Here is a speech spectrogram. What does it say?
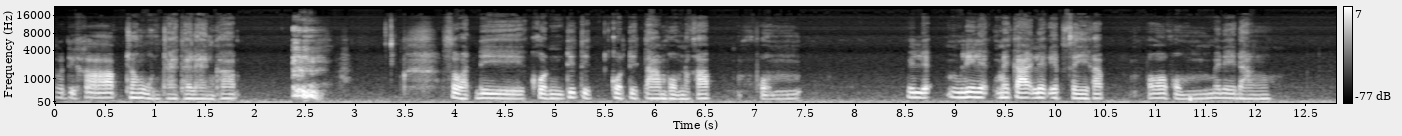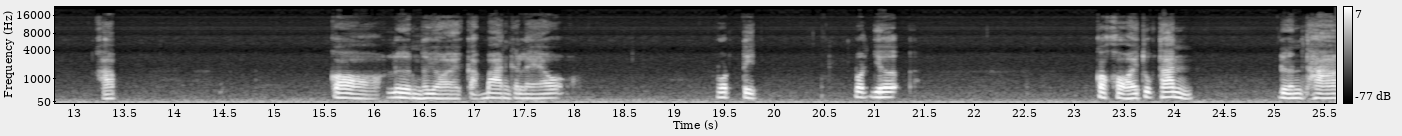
สวัสดีครับ ช่องอุ่นใจไทยแลนด์ครับ สวัสดีคนที่ติดกดติดตามผมนะครับ ผมไม่เรียกไม่เรียกไม่กล้าเรียกเอฟซีครับ เพราะว่าผมไม่ได้ดังครับ ก็เริ่มทยอยกลับบ้านกันแล้ว รถติด รถเยอะ ก็ขอให้ทุกท่าน เดินทาง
